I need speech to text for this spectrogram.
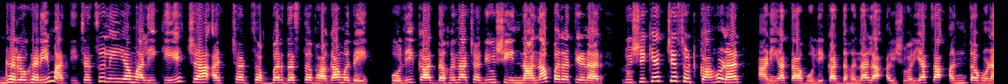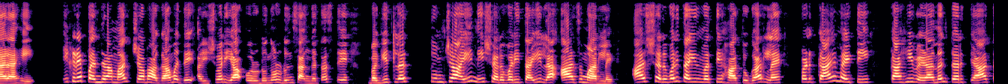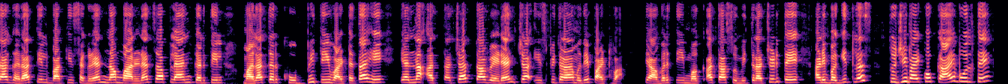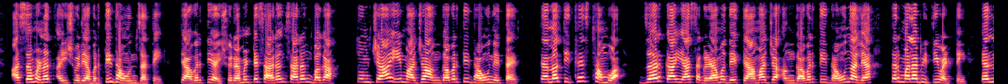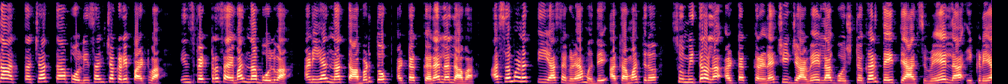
घरोघरी मातीच्या चुली या मालिकेच्या आजच्या जबरदस्त भागामध्ये होलिका दहनाच्या दिवशी नाना परत येणार ऋषिकेशची सुटका होणार आणि आता होलिका दहनाला ऐश्वर्याचा अंत होणार आहे. इकडे पंधरा मार्चच्या भागामध्ये ऐश्वर्या ओरडून ओरडून सांगत असते बघितलं तुमच्या आईने शर्वरीताईला आज मारले आज शर्वरीताईंवरती हात उगारलाय. पण काय माहिती काही वेळानंतर त्या आता घरातील बाकी सगळ्यांना मारण्याचा प्लॅन करतील. मला तर खूप भीती वाटत आहे. यांना आत्ताच्या आत्ता वेड्यांच्या इस्पितळामध्ये पाठवा. त्यावरती मग आता सुमित्रा चिडते आणि बघितलंस तुझी बायको काय बोलते? असं म्हणत ऐश्वर्यावरती धावून जाते. त्यावरती ऐश्वर्या म्हणते सारंग सारंग बघा तुमच्या आई माझ्या अंगावरती धावून येत आहेत त्यांना तिथेच थांबवा. जर का या सगळ्यामध्ये त्या माझ्या अंगावरती धावून आल्या तर मला भीती वाटते. यांना आत्ताच्या आत्ता पोलिसांच्याकडे पाठवा. इन्स्पेक्टर साहेबांना बोलवा आणि यांना ताबडतोब अटक करायला लावा. असं म्हणत ती या सगळ्यामध्ये आता मात्र सुमित्राला अटक करण्याची ज्या वेळेला गोष्ट करते त्याच वेळेला इकडे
